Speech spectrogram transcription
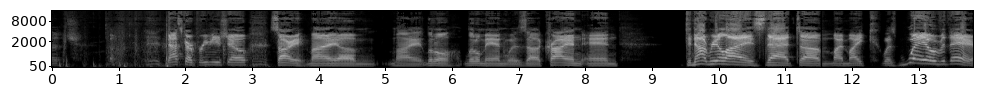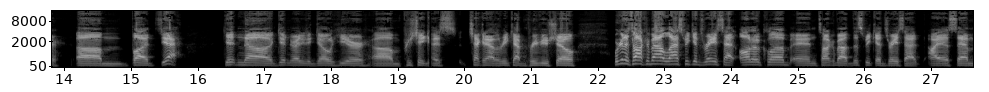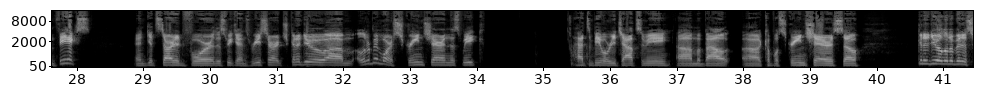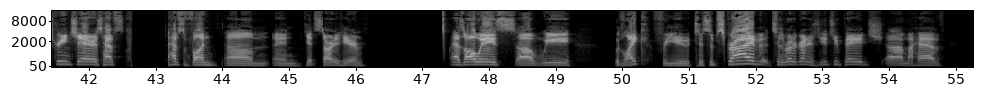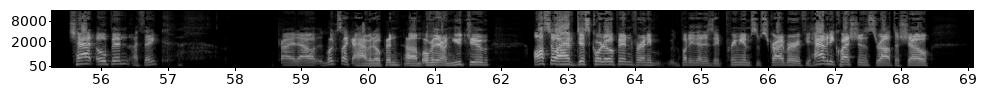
the NASCAR preview show. Sorry, my um my little little man was uh crying and did not realize that um my mic was way over there. Um but yeah, getting uh getting ready to go here. Um appreciate you guys checking out the recap and preview show. We're going to talk about last weekend's race at Auto Club and talk about this weekend's race at ISM Phoenix and get started for this weekend's research. Going to do um, a little bit more screen sharing this week. I had some people reach out to me um, about uh, a couple screen shares, so going to do a little bit of screen shares, have have some fun, um, and get started here. As always, uh, we would like for you to subscribe to the Roto Grinders YouTube page. Um, I have chat open, I think. Try it out. It looks like I have it open um, over there on YouTube. Also, I have Discord open for anybody that is a premium subscriber. If you have any questions throughout the show,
